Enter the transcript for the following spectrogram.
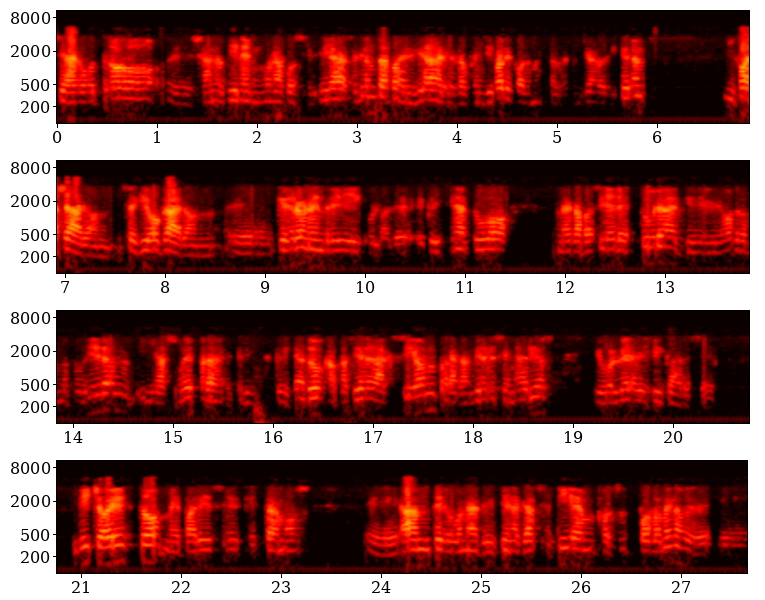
se agotó, eh, ya no tiene ninguna posibilidad, salió un tapa del diario, los principales columnistas lo dijeron y fallaron, se equivocaron, eh, quedaron en ridículo. Eh, Cristina tuvo una capacidad de lectura que otros no tuvieron y a su vez para, Cristina tuvo capacidad de acción para cambiar escenarios y volver a edificarse. Dicho esto, me parece que estamos eh, ante una Cristina que hace tiempo, por lo menos desde que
